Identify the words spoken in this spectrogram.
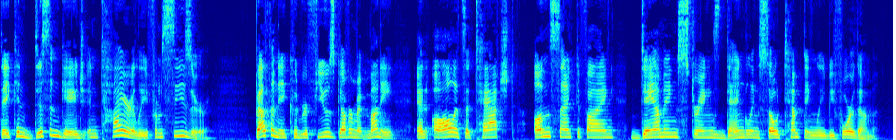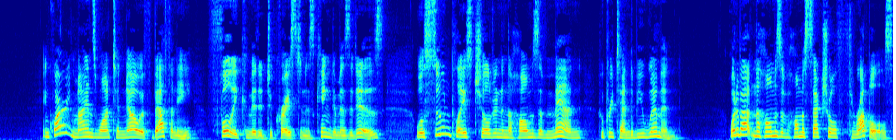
They can disengage entirely from Caesar. Bethany could refuse government money and all its attached, unsanctifying, damning strings dangling so temptingly before them. Inquiring minds want to know if Bethany, fully committed to Christ and his kingdom as it is, will soon place children in the homes of men who pretend to be women. What about in the homes of homosexual thruples,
